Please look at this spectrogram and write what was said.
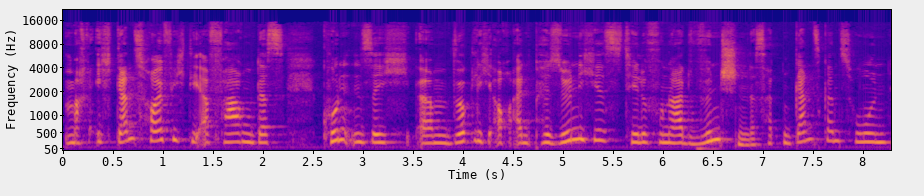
mache ich ganz häufig die Erfahrung, dass Kunden sich ähm, wirklich auch ein persönliches Telefonat wünschen. Das hat einen ganz, ganz hohen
